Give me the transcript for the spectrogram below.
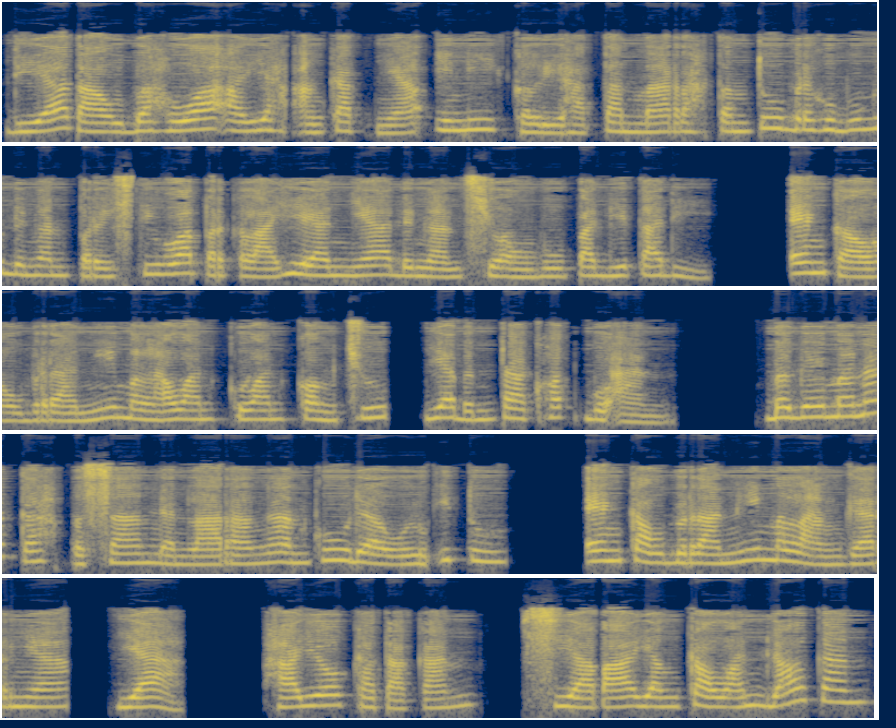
Dia tahu bahwa ayah angkatnya ini kelihatan marah tentu berhubung dengan peristiwa perkelahiannya dengan Xiong Bu pagi tadi. Engkau berani melawan Kuan Kong Chu, ya bentak Hok Buan. Bagaimanakah pesan dan laranganku dahulu itu? Engkau berani melanggarnya, ya? Hayo katakan, Siapa yang kau andalkan?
